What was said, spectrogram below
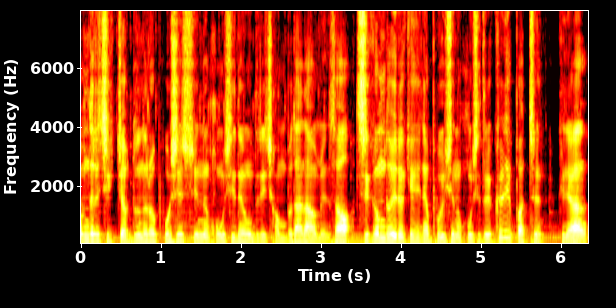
분들이 직접 눈으로 보실 수 있는 공시 내용들이 전부 다 나오면서 지금도 이렇게 그냥 보이시는 공시들 클릭 버튼 그냥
